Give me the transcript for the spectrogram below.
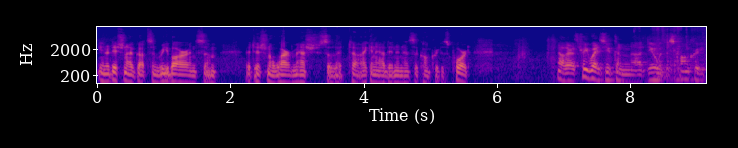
in addition, I've got some rebar and some additional wire mesh so that uh, I can add in as the concrete is poured. Now there are three ways you can uh, deal with this concrete.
